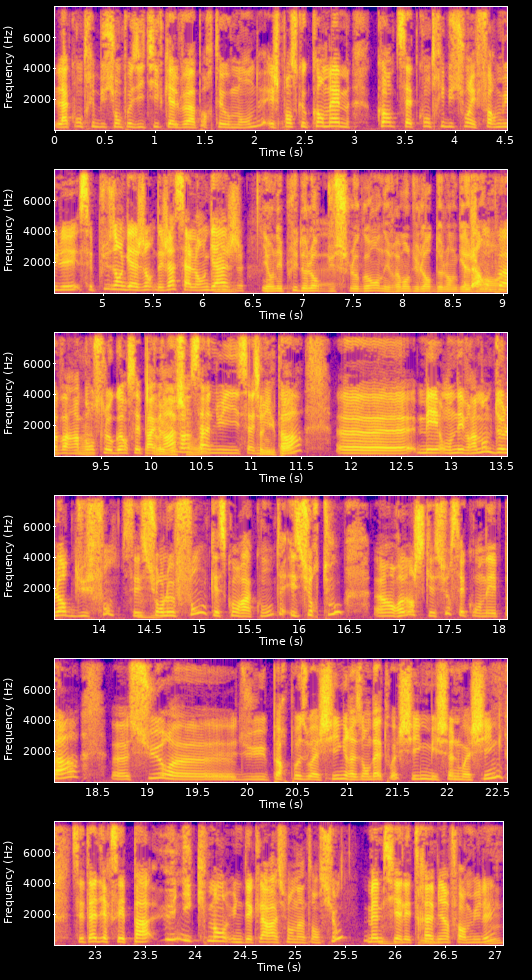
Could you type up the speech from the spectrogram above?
la contribution positive qu'elle veut apporter au monde. Et je pense que quand même, quand cette contribution est formulée, c'est plus engageant. Déjà, ça l'engage. Et on n'est plus de l'ordre du slogan, on est vraiment du l'ordre de Ben, l'engagement. on peut avoir un bon Ouais. slogan, c'est pas Ah grave, hein, ça nuit, ça, Ça nuit nuit pas. pas. Euh, mais on est vraiment de l'ordre du fond. C'est Mhm. sur le fond, qu'est-ce qu'on raconte. Et surtout, euh, en revanche, ce qui est sûr, c'est qu'on n'est pas euh, sur euh, du purpose washing, raison d'être washing, mission washing. C'est-à-dire que c'est pas uniquement une déclaration d'intention, même si elle est très Mhm. bien formulée. Mhm.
